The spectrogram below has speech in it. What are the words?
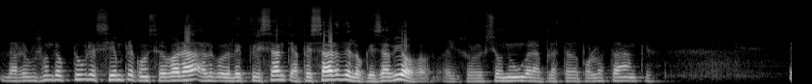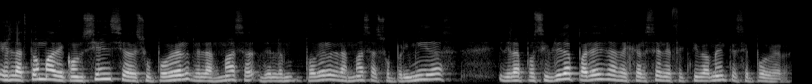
La Revolución de Octubre siempre conservará algo de electrizante, a pesar de lo que ya vio, la insurrección húngara aplastada por los tanques. Es la toma de conciencia de su poder de las masas, del poder de las masas oprimidas y de la posibilidad para ellas de ejercer efectivamente ese poder.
